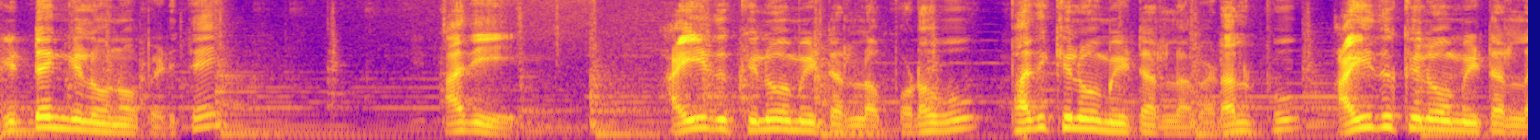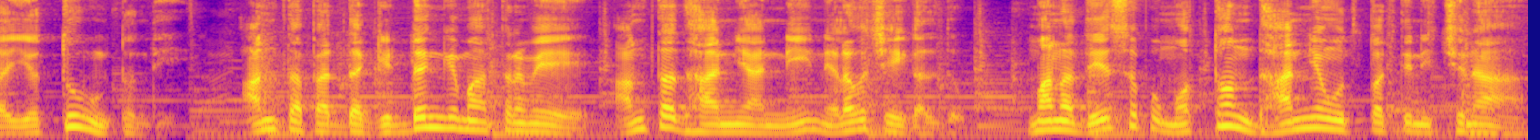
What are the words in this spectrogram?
గిడ్డంగిలోనో పెడితే అది ఐదు కిలోమీటర్ల పొడవు పది కిలోమీటర్ల వెడల్పు ఐదు కిలోమీటర్ల ఎత్తు ఉంటుంది. అంత పెద్ద గిడ్డంగి మాత్రమే అంత ధాన్యాన్ని నిల్వ చేయగలదు. మన దేశపు మొత్తం ధాన్యం ఉత్పత్తినిచ్చిన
